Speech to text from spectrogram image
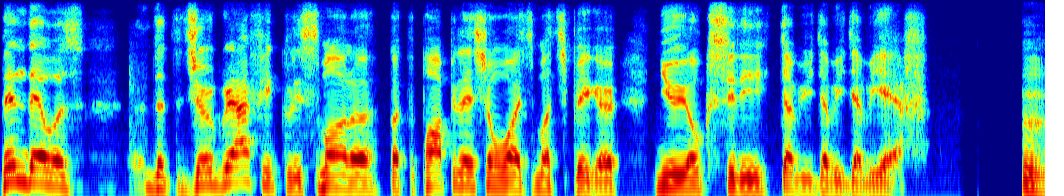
Then there was the geographically smaller, but the population was much bigger. New York City WWWF, Hmm.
